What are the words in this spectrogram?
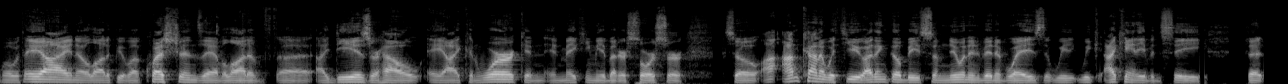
Well, with AI, I know a lot of people have questions. They have a lot of uh, ideas or how AI can work and, and making me a better sourcer. So I, I'm kind of with you. I think there'll be some new and inventive ways that we, we I can't even see that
